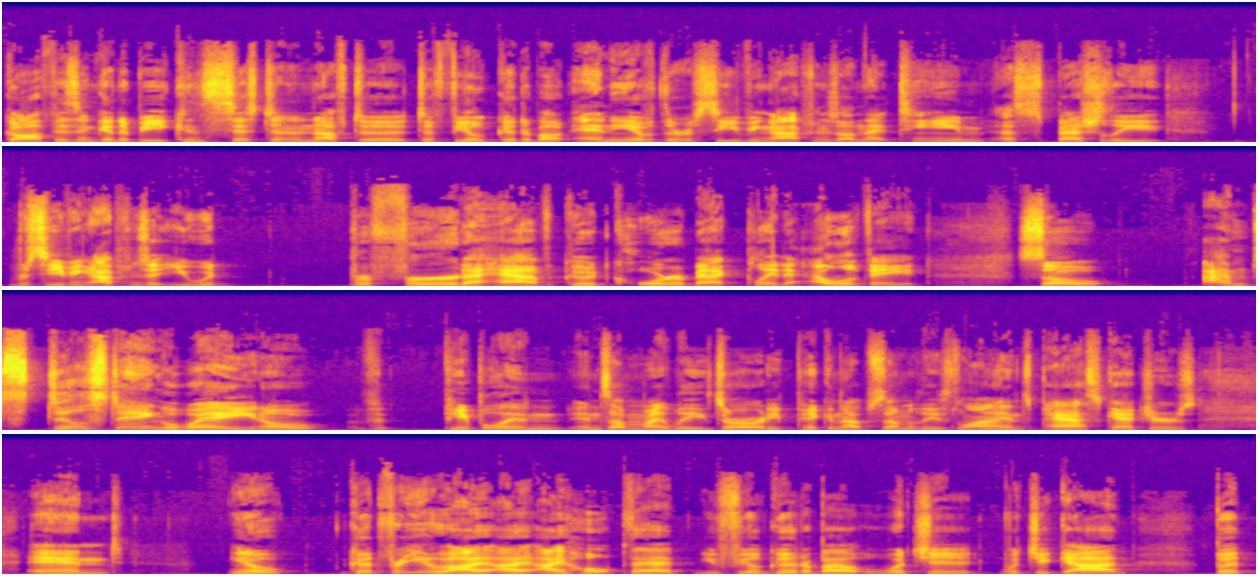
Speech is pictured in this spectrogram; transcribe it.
Goff isn't going to be consistent enough to to feel good about any of the receiving options on that team, especially receiving options that you would prefer to have good quarterback play to elevate. So I'm still staying away. You know, people in in some of my leagues are already picking up some of these Lions pass catchers, and you know, good for you. I, I I hope that you feel good about what you what you got, but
